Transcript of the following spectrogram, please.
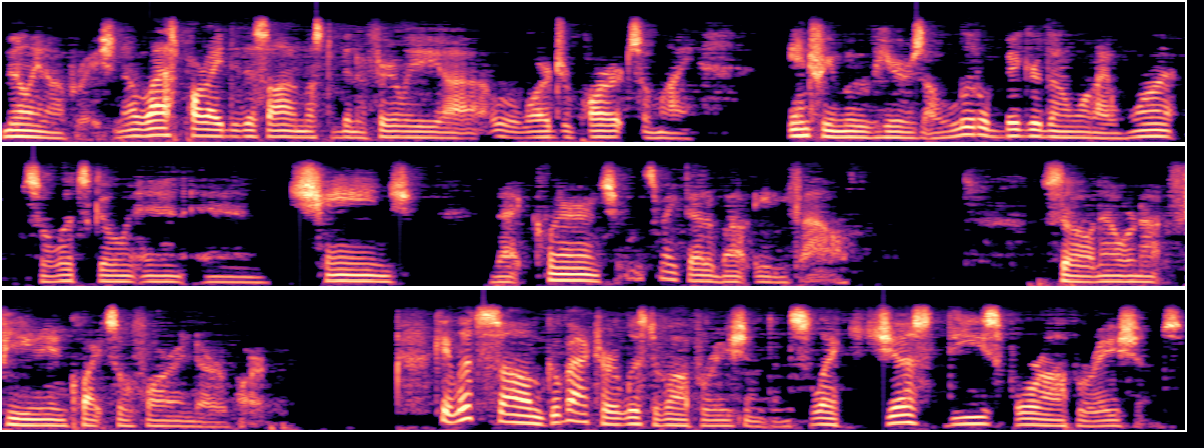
milling operation. Now the last part I did this on must have been a fairly uh, a little larger part, so my entry move here is a little bigger than what I want. So let's go in and change that clearance. Let's make that about 80 thou. So now we're not feeding in quite so far into our part. Okay, let's um, go back to our list of operations and select just these four operations.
